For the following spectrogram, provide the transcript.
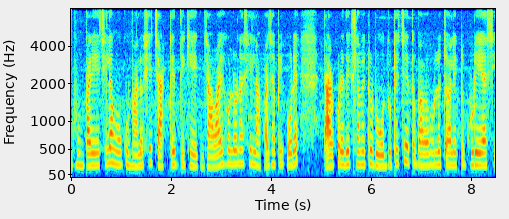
ঘুম পাড়িয়েছিলাম। ও ঘুমালো সেই চারটের দিকে। যাওয়াই হলো না সেই লাফাঝাপি করে। তারপরে দেখলাম একটু রোদ উঠেছে। তো বাবা বলল, চল একটু ঘুরে আসি।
